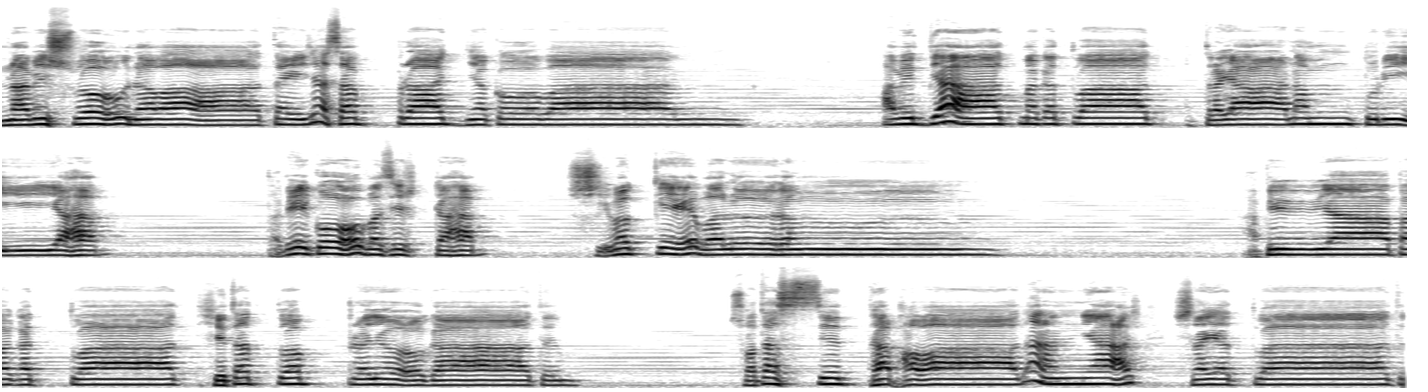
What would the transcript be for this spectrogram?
न विश्वो न वा तैजसप्राज्ञको वा। अविद्यात्मकत्वात् त्रयाणं तुरीयः। तदेको वसिष्ठः शिवकेवलोकम् अपि व्यापकत्वात् हितत्वप्रयोगात्। स्वतः सिद्धभवादनन्याश्रयत्वात्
